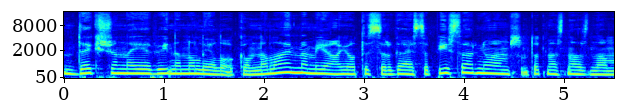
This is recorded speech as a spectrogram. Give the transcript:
Degšana ir viena no lielākajām nelaimēm, jā, jo tas ir gaisa piesārņojums, un tad mēs nezinām,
